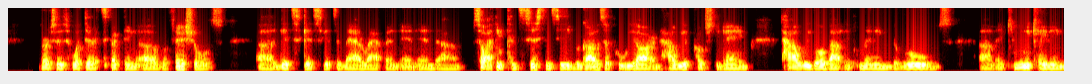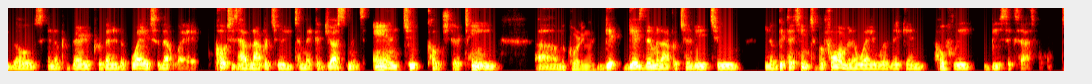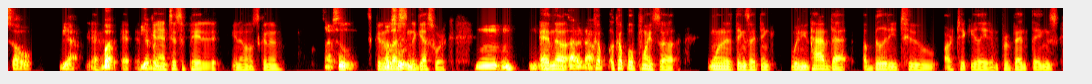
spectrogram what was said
versus what they're expecting of officials uh, gets gets gets a bad rap. And and and um, so I think consistency, regardless of who we are and how we approach the game, how we go about implementing the rules um, and communicating those in a very preventative way, so that way coaches have an opportunity to make adjustments and to coach their team um, accordingly. get, gives them an opportunity to you know get their team to perform in a way where they can hopefully be successful. So yeah. Yeah but if yeah, you can but, anticipate it you know it's gonna absolutely. it's gonna absolutely. lessen the guesswork. Mm-hmm, mm-hmm, and uh, a, couple, a couple of points uh one of the things i think when you have that ability to articulate and prevent things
